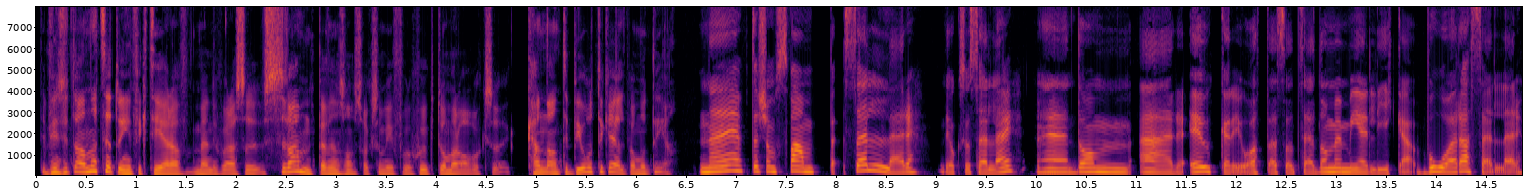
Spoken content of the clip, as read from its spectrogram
Det finns ett annat sätt att infektera människor, alltså svamp är en sån sak som vi får sjukdomar av också. Kan antibiotika hjälpa mot det? Nej, eftersom svampceller, det är också celler, eh, de är eukaryota så att säga. De är mer lika våra celler.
